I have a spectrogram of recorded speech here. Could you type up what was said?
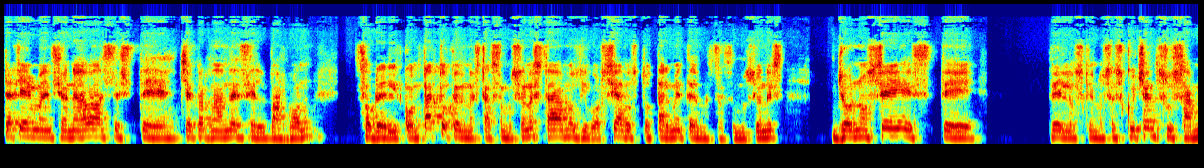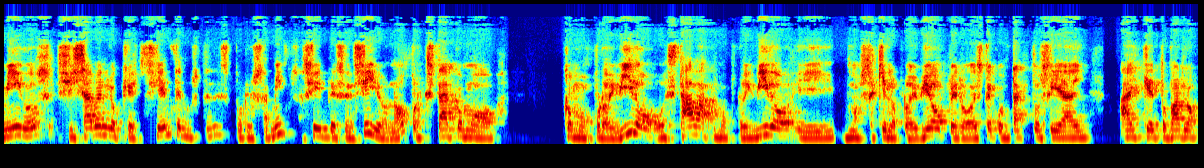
Ya que mencionabas, este, Checo Hernández, el barbón, sobre el contacto con nuestras emociones, estábamos divorciados totalmente de nuestras emociones. Yo no sé, este, de los que nos escuchan, sus amigos, si saben lo que sienten ustedes por los amigos, así de sencillo, ¿no? Porque está como, como prohibido o estaba como prohibido y no sé quién lo prohibió, pero este contacto sí hay, hay que tomarlo.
